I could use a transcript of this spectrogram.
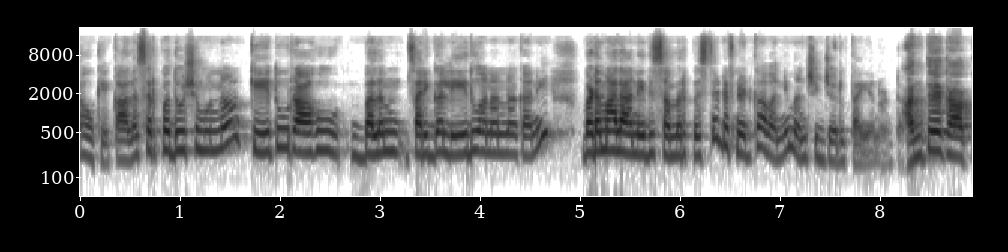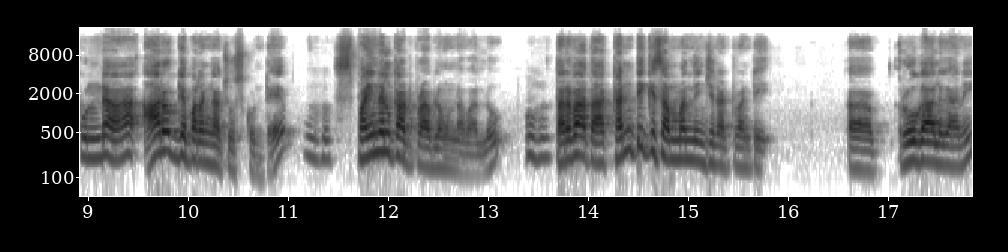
ఓకే. కాలసర్ప దోషం ఉన్నా కేతు రాహు బలం సరిగ్గా లేదు అని అన్నా కానీ వడమాల అనేది సమర్పిస్తే డెఫినెట్గా అవన్నీ మంచిగా జరుగుతాయి అని అంటారు. అంతేకాకుండా ఆరోగ్యపరంగా చూసుకుంటే స్పైనల్ కార్డ్ ప్రాబ్లం ఉన్న వాళ్ళు తర్వాత కంటికి సంబంధించినటువంటి రోగాలు కానీ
